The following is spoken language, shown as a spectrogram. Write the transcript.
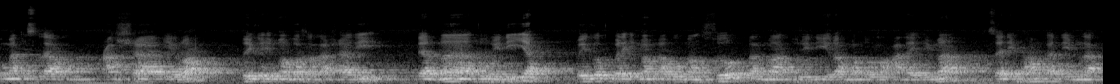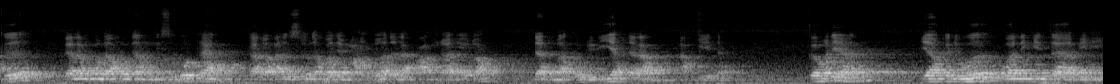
umat Islam Asy'ariyah pengikut Imam Hasan Asy'ari dan Maturidiyah pengikut kepada Imam Abu Mansur Al-Maturidi rahmatullah alaihi saya difahamkan di Melaka dalam undang-undang disebutkan kalau ahli sunnah wal jamaah itu adalah asyairah dan maturidiyah dalam akidah. Kemudian yang kedua wali kita bihi.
